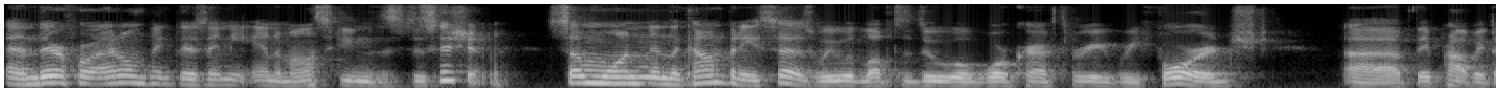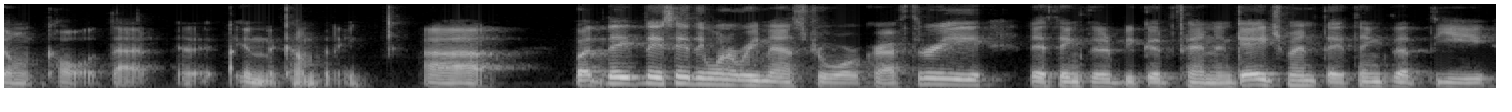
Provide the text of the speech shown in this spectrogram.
And therefore, I don't think there's any animosity in this decision. Someone in the company says we would love to do a Warcraft 3 Reforged uh, they probably don't call it that in the company. Uh, but they, they say they want to remaster Warcraft 3. They think that it'd be good fan engagement. They think that the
